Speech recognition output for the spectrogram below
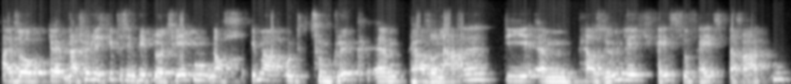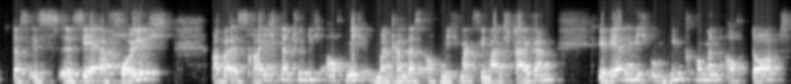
also äh, natürlich gibt es in Bibliotheken noch immer und zum Glück ähm, Personal, die ähm, persönlich face-to-face -face beraten. Das ist äh, sehr erfreulich. Aber es reicht natürlich auch nicht man kann das auch nicht maximal steigern. Wir werden nicht umhin kommen, auch dort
